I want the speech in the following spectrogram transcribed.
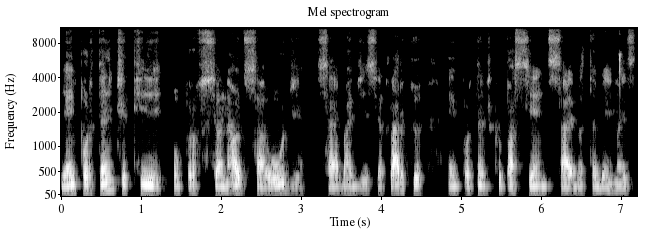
e, é importante que o profissional de saúde saiba disso. É claro que é importante que o paciente saiba também, mas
